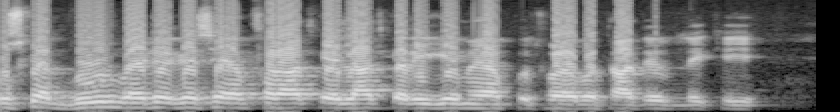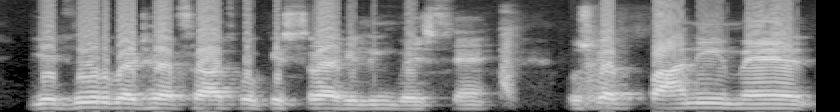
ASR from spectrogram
उसका दूर बैठे कैसे अफराद का इलाज करेंगे मैं आपको थोड़ा बता दे, देखिए, ये दूर बैठे अफराद को किस तरह हीलिंग भेजते हैं। उसका पानी में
